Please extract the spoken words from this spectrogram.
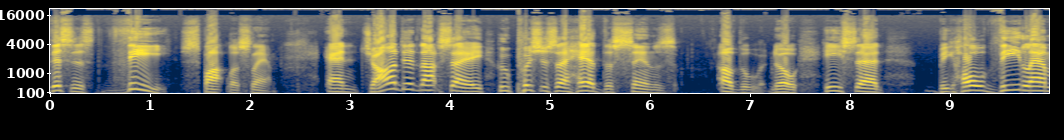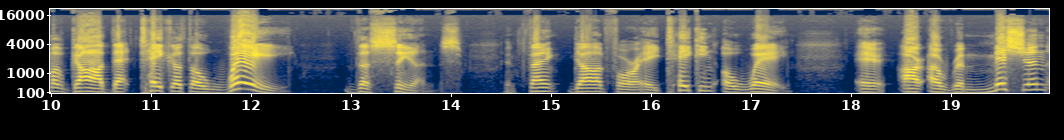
This is the spotless lamb. And John did not say who pushes ahead the sins of the no. He said, Behold the Lamb of God that taketh away the sins. And thank God for a taking away, a, a remission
